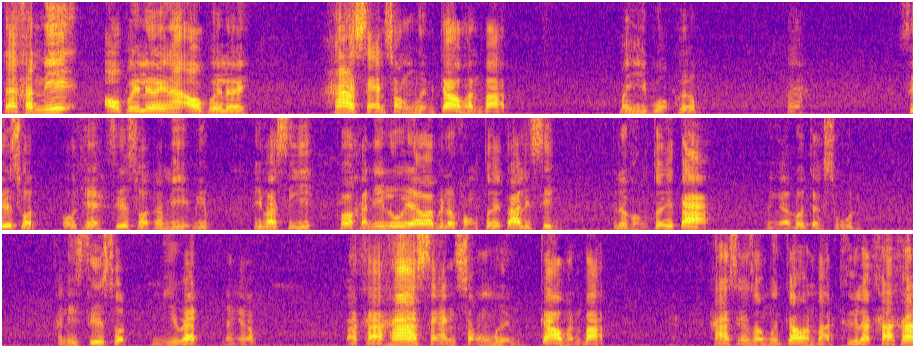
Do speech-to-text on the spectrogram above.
แต่คันนี้ เอาไปเลยนะ เอาไปเลย 5 2 9 0 0 0 บาท ไม่มีบวกเพิ่มนะซื้อสด โอเค ซื้อสดมีมีมีภาษี เพราะว่าคันนี้รู้อยู่แล้วว่าเป็นรถของ Toyota Leasing เป็นรถของ Toyota นะครับรถจากศูนย์คันนี้ซื้อสดมีแวตนะครับ ราคา 5 2 9 0 0 0 บาท 5 2 9 0 0 0 บาท คือราคาค่า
